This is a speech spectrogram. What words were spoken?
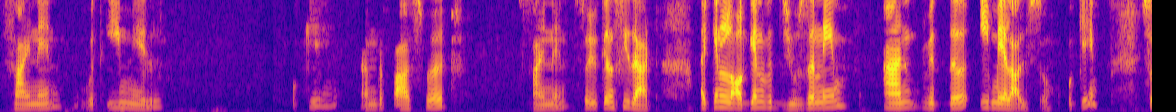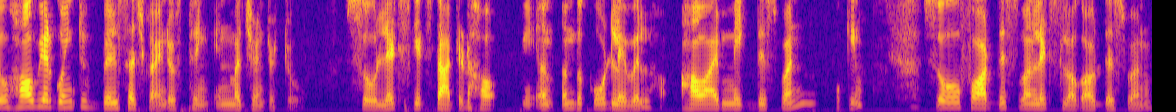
Sign in with email. Okay and the password. Sign in. So you can see that. I can log in with username and with the email also. Okay so how we are going to build such kind of thing in Magento 2 so let's get started. How on, on the code level how I make this one okay? So for this one let's log out this one.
